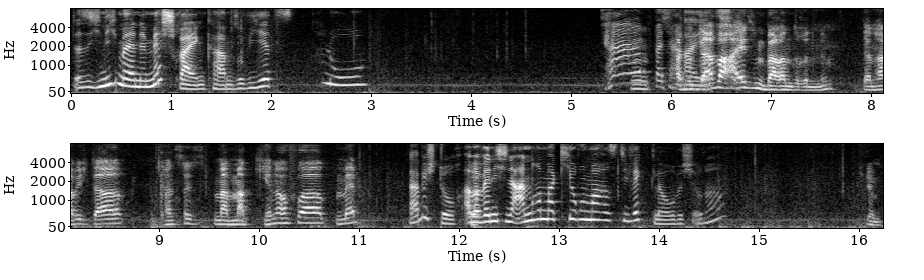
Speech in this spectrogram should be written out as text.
Dass ich nicht mehr in den Mesh reinkam, so wie jetzt. Hallo. Hm. Also ah, da war Eisenbahn drin, ne? Dann habe ich da. Kannst du das mal markieren auf der Map? Habe ich doch. Aber ja. wenn ich eine andere Markierung mache, ist die weg, glaube ich, oder? Stimmt.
